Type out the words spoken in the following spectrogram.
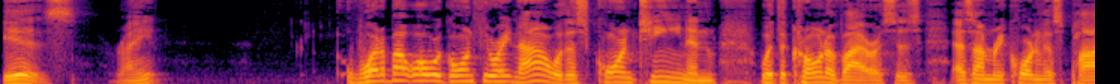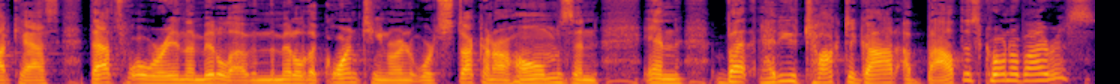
is, right? What about what we're going through right now with this quarantine and with the coronaviruses as I'm recording this podcast? That's what we're in the middle of, in the middle of the quarantine. We're, we're stuck in our homes and, and, but have you talked to God about this coronavirus?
